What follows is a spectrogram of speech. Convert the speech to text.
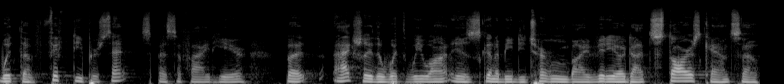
width of 50% specified here, but actually the width we want is going to be determined by video.stars count, so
